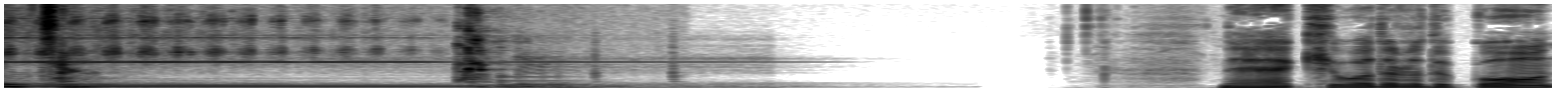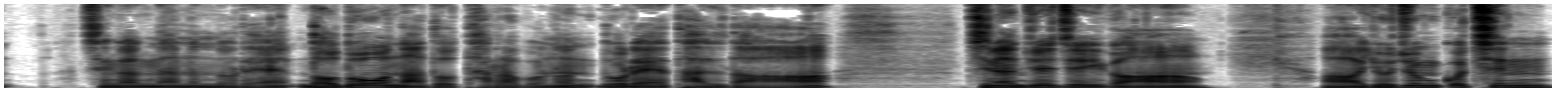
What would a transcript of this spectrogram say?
아침창 네, 키워드를 듣고 생각나는 노래 너도 나도 달아보는 노래 달다. 지난주에 저희가 아, 요즘 꽂힌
